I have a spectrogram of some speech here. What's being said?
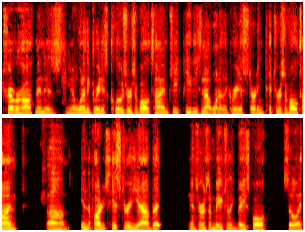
Trevor Hoffman, is you know one of the greatest closers of all time. Jake Peavy's not one of the greatest starting pitchers of all time. Um, in the Padres' history, yeah, but in terms of Major League Baseball, so I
